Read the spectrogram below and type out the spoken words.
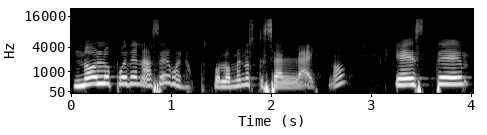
no lo pueden hacer, bueno, pues por lo menos que sea light, ¿no? Este,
